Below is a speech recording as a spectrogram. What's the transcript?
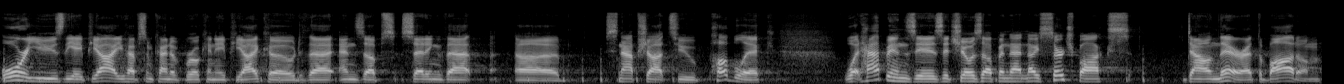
or you use the API, you have some kind of broken API code that ends up setting that uh, snapshot to public, what happens is it shows up in that nice search box down there at the bottom.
